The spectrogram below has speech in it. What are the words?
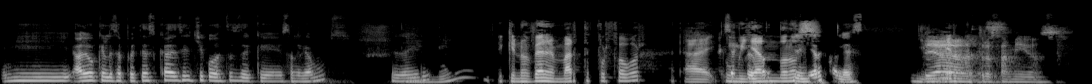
¿Y algo que les apetezca decir, chicos, antes de que salgamos del aire? Que nos vean el martes, por favor. Ay, humillándonos. El miércoles. Vean a nuestros amigos.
